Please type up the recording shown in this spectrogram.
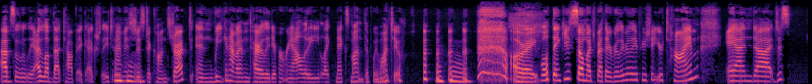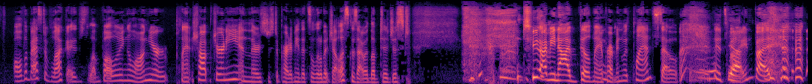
absolutely i love that topic actually time is Mhm. just a construct and we can have an entirely different reality like next month if we want to Mhm. all right well thank you so much beth i really really appreciate your time and uh, just all the best of luck i just love following along your plant shop journey and there's just a part of me that's a little bit jealous because i would love to just do i mean i've filled my apartment with plants so it's Yeah. fine but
